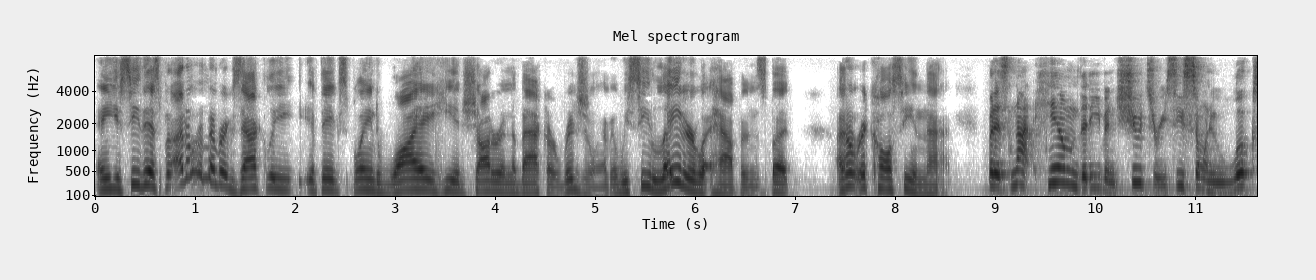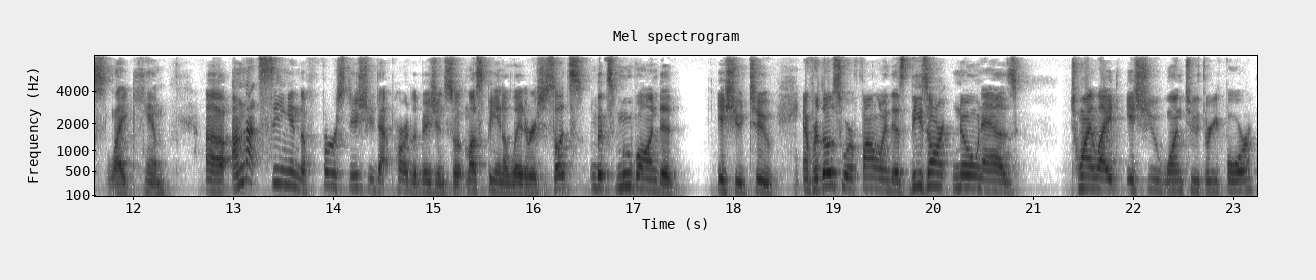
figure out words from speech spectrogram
and you see this, but I don't remember exactly if they explained why he had shot her in the back originally. I mean, we see later what happens, but I don't recall seeing that. but it's not him that even shoots her. He sees someone who looks like him. Uh, I'm not seeing in the first issue that part of the vision, so it must be in a later issue. So let's let's move on to issue two. And for those who are following this, these aren't known as Twilight issue one, two, three, four.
